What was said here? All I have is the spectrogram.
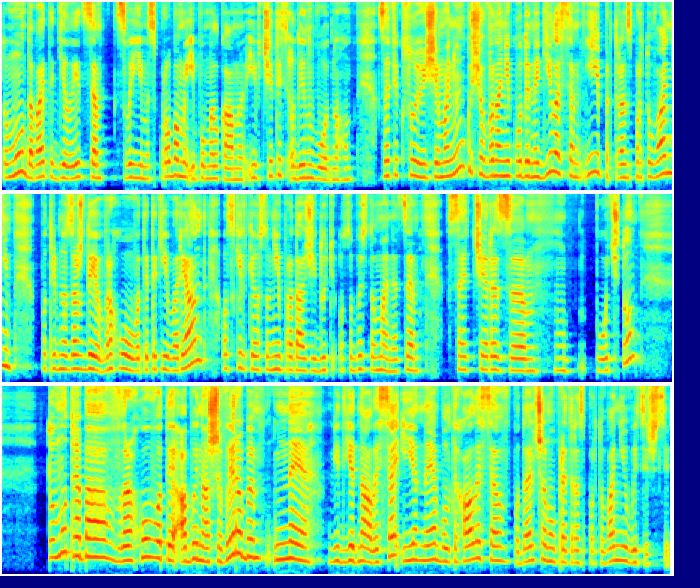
Тому давайте ділитися своїми спробами і помилками і вчитись один в одного. Зафіксую ще манюньку, щоб вона нікуди не ділася, і при транспортуванні потрібно завжди враховувати такий варіант, оскільки основні продажі йдуть особисто в мене це все через е, почту. Тому треба враховувати, аби наші вироби не від'єдналися і не болтихалися в подальшому при транспортуванні висічці.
